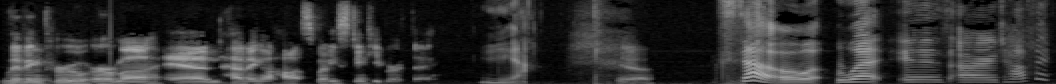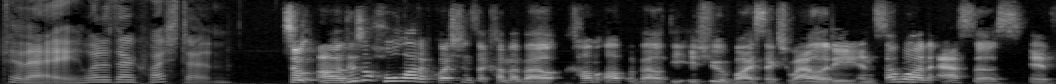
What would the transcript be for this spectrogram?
living through Irma and having a hot, sweaty, stinky birthday. Yeah. Yeah. So, what is our topic today? What is our question? So uh, there's a whole lot of questions that come about come up about the issue of bisexuality, and someone asked us if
